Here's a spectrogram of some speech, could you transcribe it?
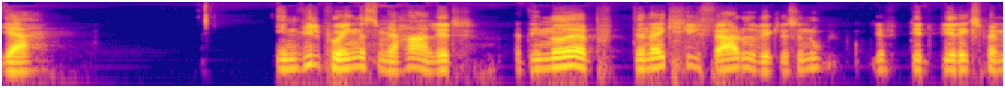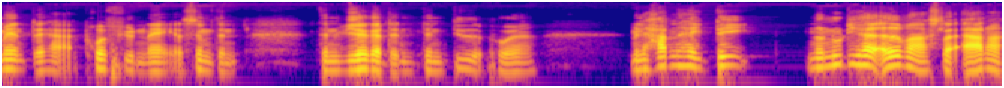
Ja. En vild pointe, som jeg har lidt, at det er noget, jeg, den er ikke helt færdigudviklet, så nu det bliver et eksperiment, det her. Prøv at fyre den af, og se om den, den virker, den, den bider på jer. Men jeg har den her idé, når nu de her advarsler er der,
